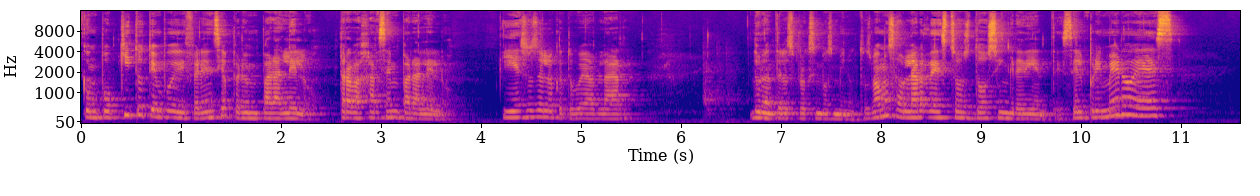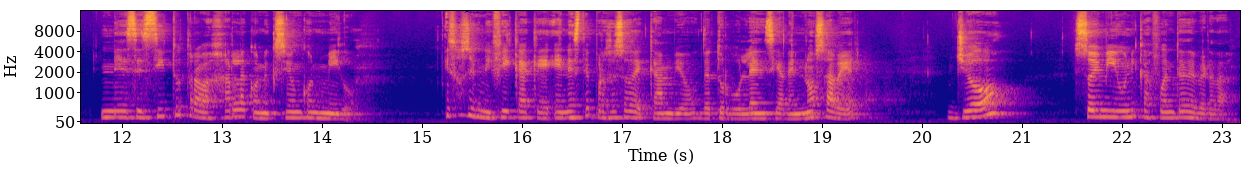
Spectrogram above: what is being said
con poquito tiempo de diferencia, pero en paralelo, trabajarse en paralelo. Y eso es de lo que te voy a hablar durante los próximos minutos. Vamos a hablar de estos dos ingredientes. El primero es, necesito trabajar la conexión conmigo. Eso significa que en este proceso de cambio, de turbulencia, de no saber, yo soy mi única fuente de verdad.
